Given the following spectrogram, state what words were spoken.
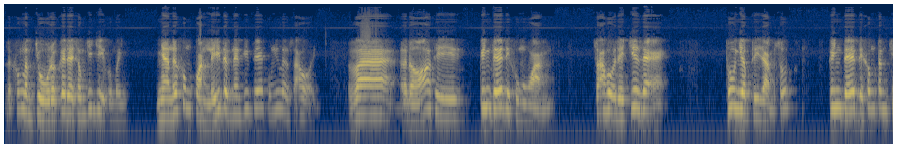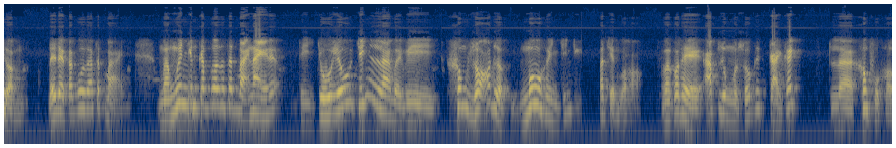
là không làm chủ được cái đời sống chính trị của mình nhà nước không quản lý được nền kinh tế cũng như là xã hội. Và ở đó thì kinh tế thì khủng hoảng, xã hội thì chia rẽ, thu nhập thì giảm sút, kinh tế thì không tăng trưởng. Đấy là các quốc gia thất bại. Mà nguyên nhân các quốc gia thất bại này đó thì chủ yếu chính là bởi vì không rõ được mô hình chính trị phát triển của họ. Và có thể áp dụng một số cái cải cách là không phù hợp,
